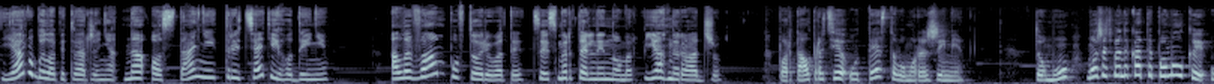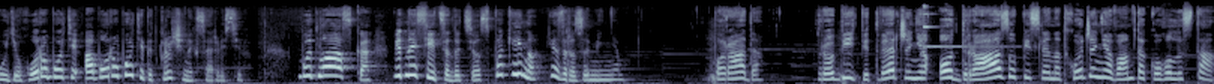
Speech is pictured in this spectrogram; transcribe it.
Я робила підтвердження на останній 30-й годині. Але вам повторювати цей смертельний номер я не раджу. Портал працює у тестовому режимі, тому можуть виникати помилки у його роботі або роботі підключених сервісів. Будь ласка, віднесіться до цього спокійно і з розумінням. Порада. Робіть підтвердження одразу після надходження вам такого листа.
